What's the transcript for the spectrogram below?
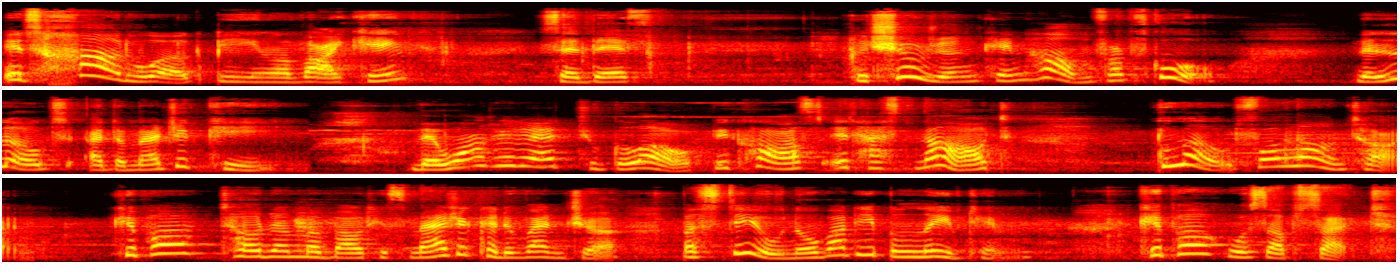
It's hard work being a Viking, said Biff. The children came home from school. They looked at the magic key. They wanted it to glow because it has not glowed for a long time. Kipper told them about his magic adventure, but still nobody believed him. Kipper was upset.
